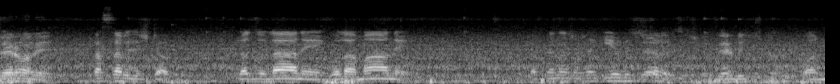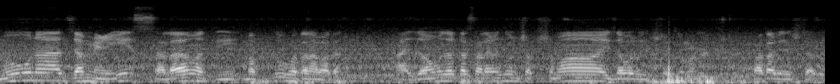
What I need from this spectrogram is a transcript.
জের হবে। কাসরা বিশিষ্ট হবে। রজুলানে গোলামানে। তাসনিয়ার নুন সবসময় কি হবে? বিশিষ্ট হবে? জের বিশিষ্ট নুনা জামি সালামাতি মফতুহতান আবাদান। আর সালামের নুন সবসময় জবর বিশিষ্ট হবে পাতা বিশিষ্ট হবে।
